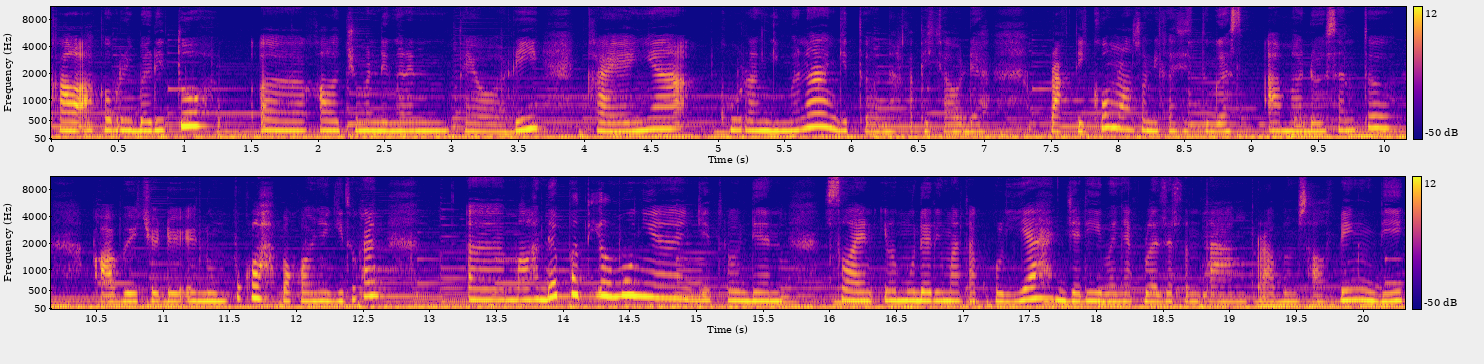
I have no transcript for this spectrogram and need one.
Kalau aku pribadi tuh uh, kalau cuma dengerin teori kayaknya kurang gimana gitu. Nah ketika udah praktikum langsung dikasih tugas sama dosen tuh A B C D E numpuk lah pokoknya gitu kan uh, malah dapat ilmunya gitu. Dan selain ilmu dari mata kuliah jadi banyak belajar tentang problem solving di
